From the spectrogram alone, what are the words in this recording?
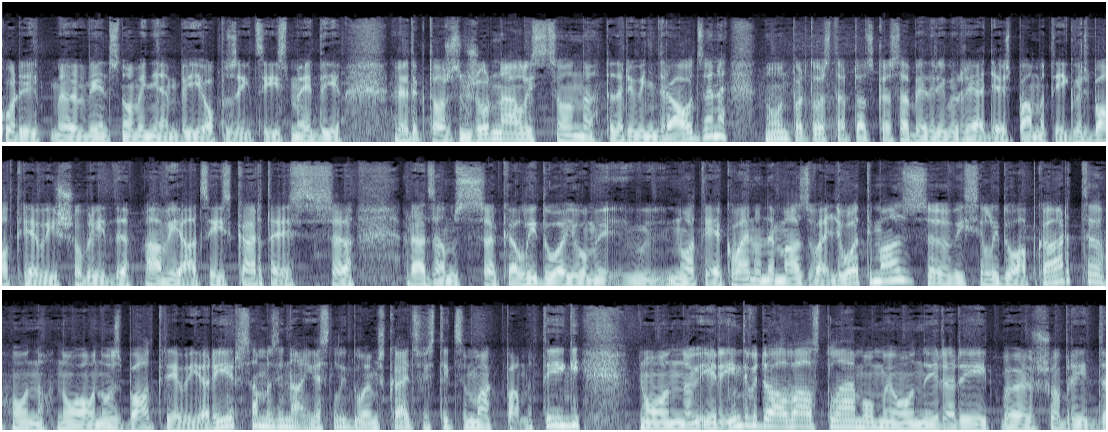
kuri viens no viņiem bija opozīcijas mediju redaktors un žurnālists, un tad arī viņa draudzene. Nu, par to starptautiskā sabiedrība ir reaģējusi pamatīgi. Virs Baltkrievijas šobrīd aviācijas kartēs redzams, ka lidojumi notiek vai nu nemaz vai ļoti maz. Visi lido apkārt, un no un uz Baltkrieviju arī ir samazinājies lidojumu skaits visticamāk pamatīgi. Un ir individuāli valstu lēmumi, un ir arī šobrīd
